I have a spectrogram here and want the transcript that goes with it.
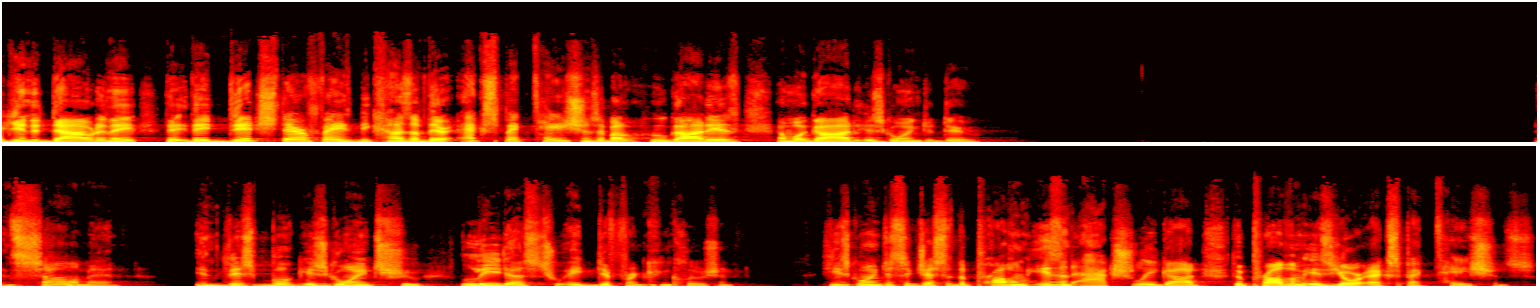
begin to doubt and they, they, they ditch their faith because of their expectations about who God is and what God is going to do. And Solomon in this book is going to lead us to a different conclusion. He's going to suggest that the problem isn't actually God, the problem is your expectations.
